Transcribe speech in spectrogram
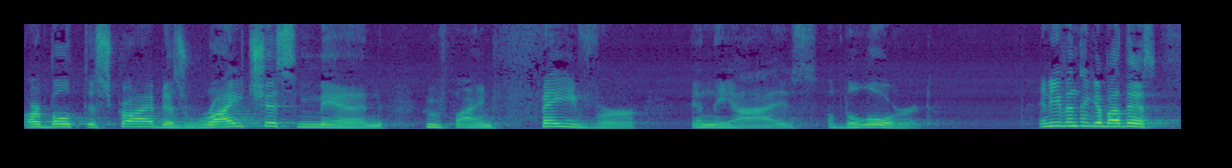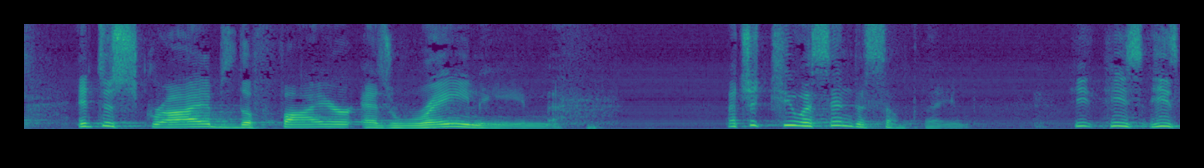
are both described as righteous men who find favor in the eyes of the Lord. And even think about this it describes the fire as raining. That should cue us into something. He, he's, he's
